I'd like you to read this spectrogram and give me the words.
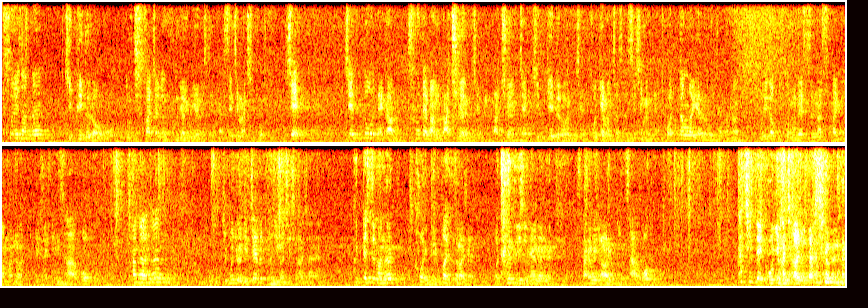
투에서는 깊이 들어오고 또 추가적인 공격이 위험했으니까 쓰지 마시고 잽, 잽도 내가 상대방이 맞추려는 잽, 맞추려는 잽, 깊게 들어오는 잽 거기에 맞춰서 쓰시면 돼요. 어떤 걸 예로 들자면은 우리가 보통 레슨이나 스파링 가면은 이렇게 인사하고 하면은 기본적으로 이렇게 잽을 던지면 쓰시잖아요. 그때 쓰면은 거의 100% 맞아요. 어떤 뜻이냐면은 사람이 아, 인사하고 다칠 때 거기 맞춰가지고 딱 치면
